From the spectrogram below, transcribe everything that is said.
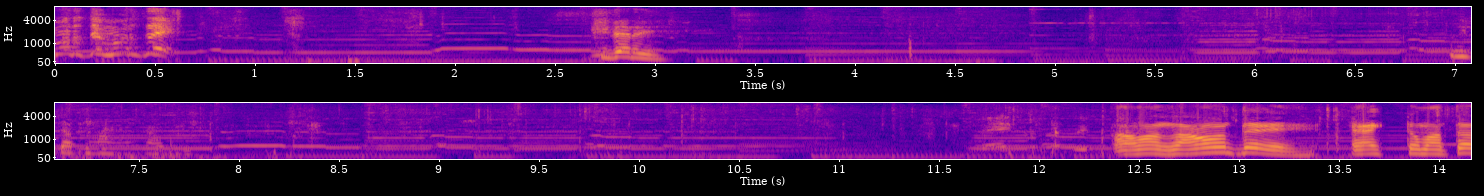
মরতে মরতে আমার গাঁৱতে একটা মাত্রা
